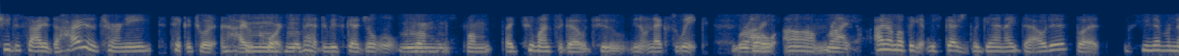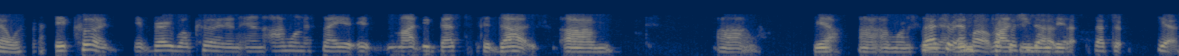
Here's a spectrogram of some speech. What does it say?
She decided to hire an attorney to take it to a higher mm-hmm. court, so they had to reschedule mm-hmm. from from like two months ago to you know next week. Right. So um, right. I don't know if they get rescheduled again. I doubt it, but you never know with her. It could. It very well could, and and I want to say it, it might be best if it does. Um, uh, yeah, I, I want to say that's that. her mo. That's what she does. That, that's her. Yeah,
